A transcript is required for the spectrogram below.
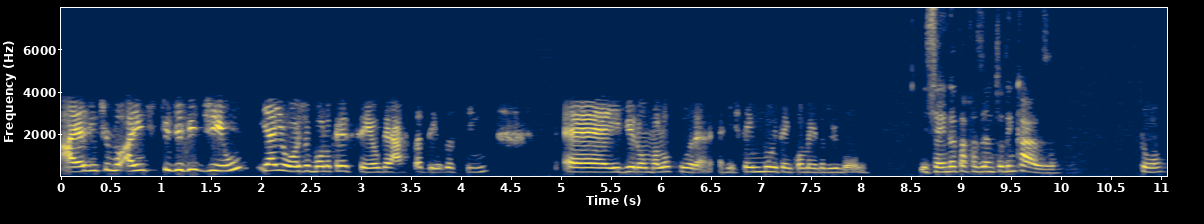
Aí a gente, a gente se dividiu, e aí hoje o bolo cresceu, graças a Deus, assim, é, e virou uma loucura. A gente tem muita encomenda de bolo. E você ainda tá fazendo tudo em casa? Tô.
